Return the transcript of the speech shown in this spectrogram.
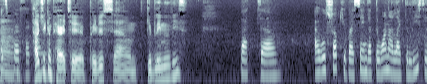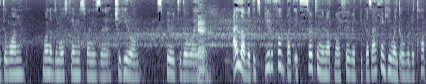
It's Um, perfect. How would you compare it to previous um, Ghibli movies? But uh, I will shock you by saying that the one I like the least is the one, one of the most famous one is uh, Chihiro, Spirited Away. Yeah. I love it. It's beautiful, but it's certainly not my favorite because I think he went over the top.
